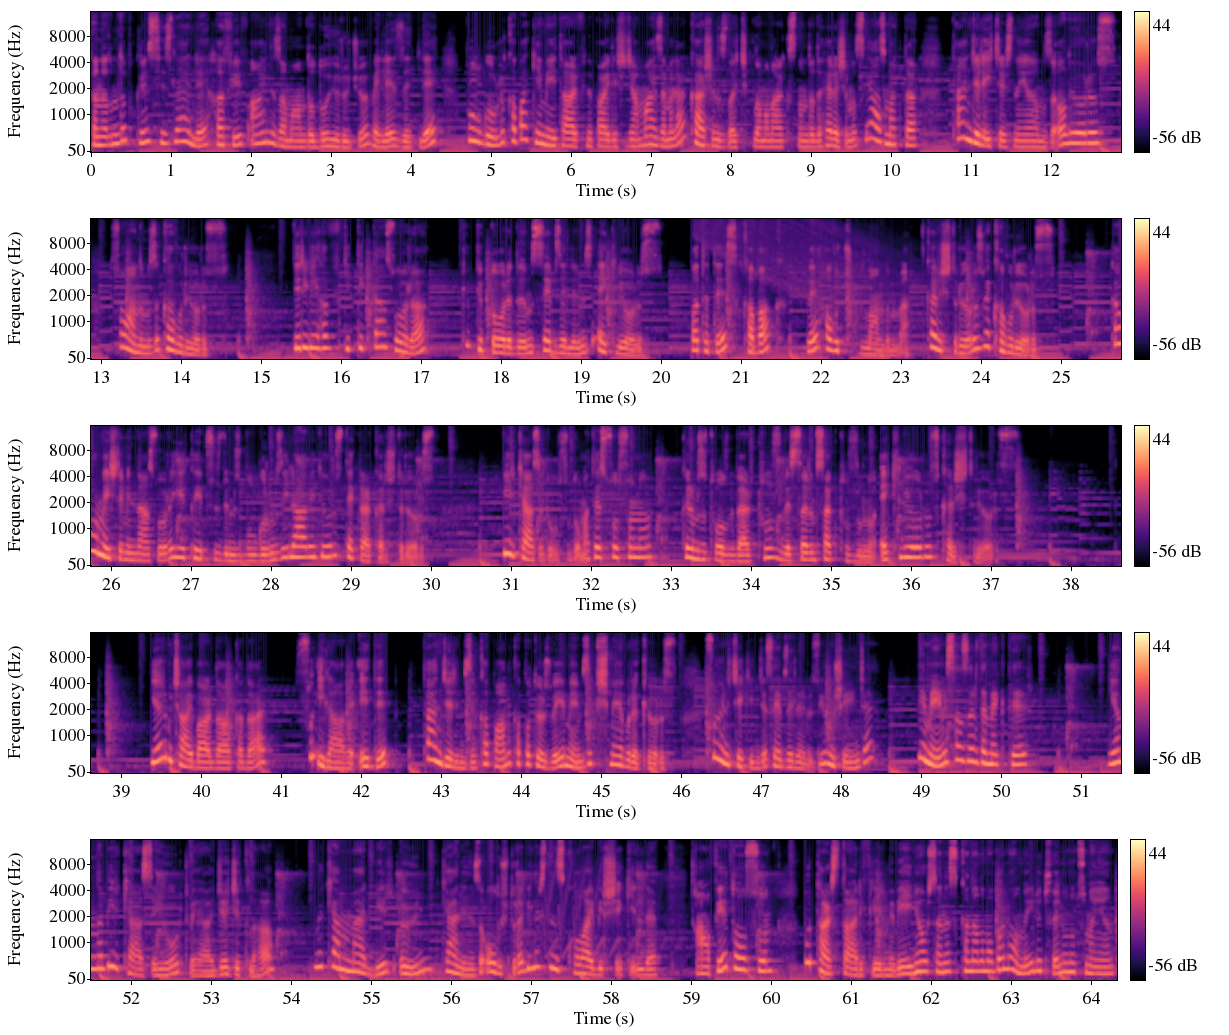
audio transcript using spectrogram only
Kanalımda bugün sizlerle hafif aynı zamanda doyurucu ve lezzetli bulgurlu kabak yemeği tarifini paylaşacağım. Malzemeler karşınızda açıklamalar kısmında da her aşaması yazmakta. Tencere içerisine yağımızı alıyoruz. Soğanımızı kavuruyoruz. Diriliği hafif gittikten sonra küp küp doğradığımız sebzelerimizi ekliyoruz. Patates, kabak ve havuç kullandım ben. Karıştırıyoruz ve kavuruyoruz. Kavurma işleminden sonra yıkayıp süzdüğümüz bulgurumuzu ilave ediyoruz. Tekrar karıştırıyoruz. Bir kase dolusu domates sosunu, kırmızı toz biber, tuz ve sarımsak tuzunu ekliyoruz, karıştırıyoruz. Yarım çay bardağı kadar su ilave edip tenceremizin kapağını kapatıyoruz ve yemeğimizi pişmeye bırakıyoruz. Suyunu çekince sebzelerimiz yumuşayınca yemeğimiz hazır demektir. Yanına bir kase yoğurt veya cacıkla mükemmel bir öğün kendinize oluşturabilirsiniz kolay bir şekilde. Afiyet olsun. Bu tarz tariflerimi beğeniyorsanız kanalıma abone olmayı lütfen unutmayın.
